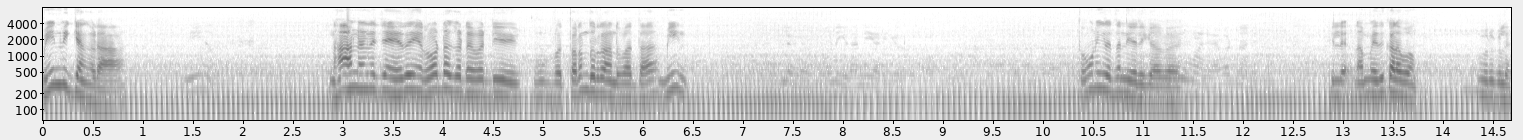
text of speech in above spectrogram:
மீன் விற்காங்கடா. நான் நினச்சேன் எதையும் ரோட்டை கட்டை வெட்டி திறந்துடுறான்னு பார்த்தா மீன். தோணியில் தண்ணி இருக்காவ இல்லை நம்ம எதுக்கு அளவோம் ஊருக்குள்ள.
